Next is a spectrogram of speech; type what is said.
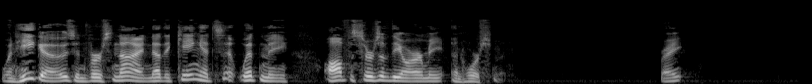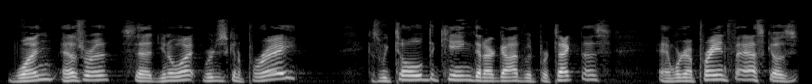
When he goes in verse 9, now the king had sent with me officers of the army and horsemen. Right? One, Ezra said, you know what? We're just going to pray because we told the king that our God would protect us and we're going to pray and fast because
